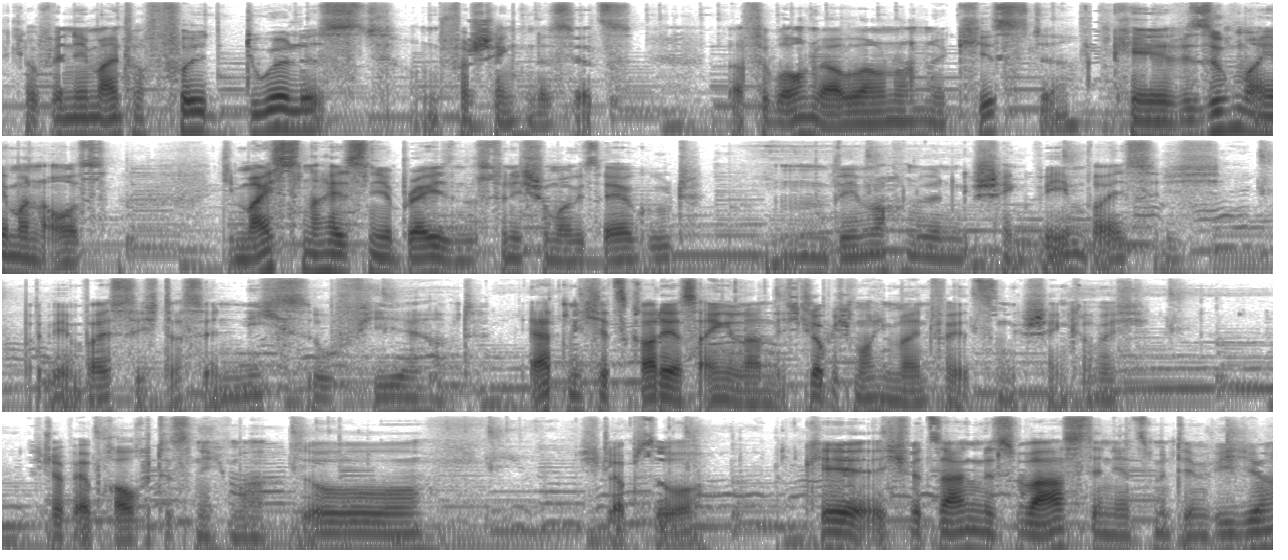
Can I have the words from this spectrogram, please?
Ich glaube, wir nehmen einfach Full Duelist und verschenken das jetzt. Dafür brauchen wir aber auch noch eine Kiste. Okay, wir suchen mal jemanden aus. Die meisten heißen hier Brazen, das finde ich schon mal sehr gut. Hm, wem machen wir ein Geschenk? Wem weiß ich? Bei wem weiß ich, dass er nicht so viel hat? Er hat mich jetzt gerade erst eingeladen. Ich glaube, ich mache ihm einfach jetzt ein Geschenk, aber ich... Ich glaube, er braucht es nicht mal. So... Ich glaube so. Okay, ich würde sagen, das war's denn jetzt mit dem Video.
